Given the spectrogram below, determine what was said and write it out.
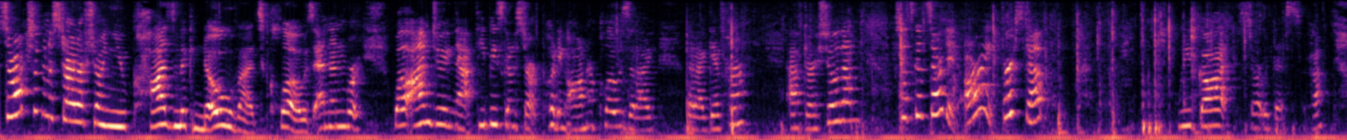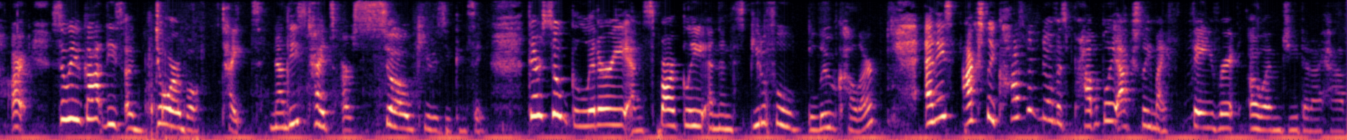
So we're actually gonna start off showing you Cosmic Nova's clothes, and then we're while I'm doing that, Phoebe's gonna start putting on her clothes that I that I give her after I show them. So let's get started. All right. First up, we've got start with this. Okay. All right. So we've got these adorable tights. Now these tights are so cute as you can see. They're so glittery and sparkly, and then this beautiful blue color. And these actually, Cosmic Nova is probably actually my favorite OMG that I have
